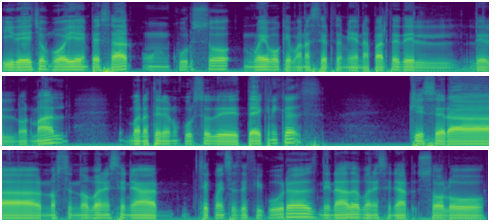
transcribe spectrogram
Y de hecho voy a empezar un curso nuevo que van a hacer también, aparte del, del normal, van a tener un curso de técnicas que será, no sé, no van a enseñar secuencias de figuras ni nada, van a enseñar solo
